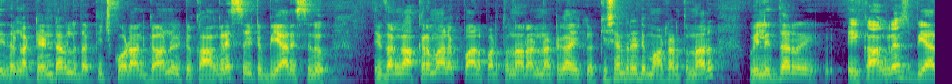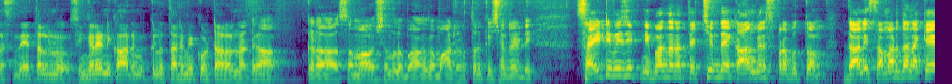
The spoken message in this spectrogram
విధంగా టెండర్లు దక్కించుకోవడానికి గాను ఇటు కాంగ్రెస్ ఇటు బీఆర్ఎస్లు విధంగా అక్రమాలకు పాల్పడుతున్నారు అన్నట్టుగా ఇక కిషన్ రెడ్డి మాట్లాడుతున్నారు. వీళ్ళిద్దరు ఈ కాంగ్రెస్ బీఆర్ఎస్ నేతలను సింగరేణి కార్మికులు తరిమి కొట్టాలన్నట్టుగా ఇక్కడ సమావేశంలో భాగంగా మాట్లాడుతారు కిషన్ రెడ్డి. సైట్ విజిట్ నిబంధన తెచ్చిందే కాంగ్రెస్ ప్రభుత్వం. దాని సమర్థనకే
